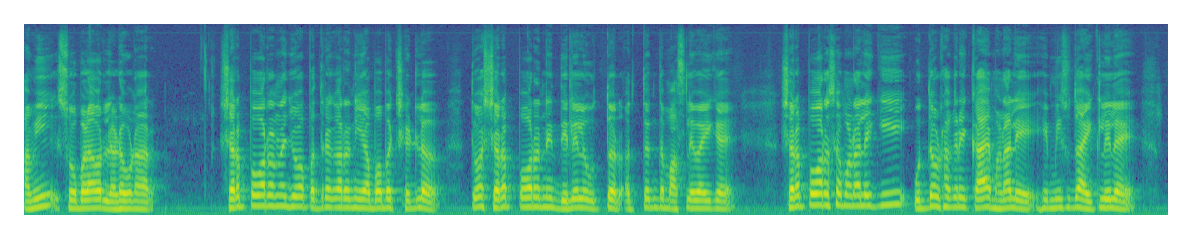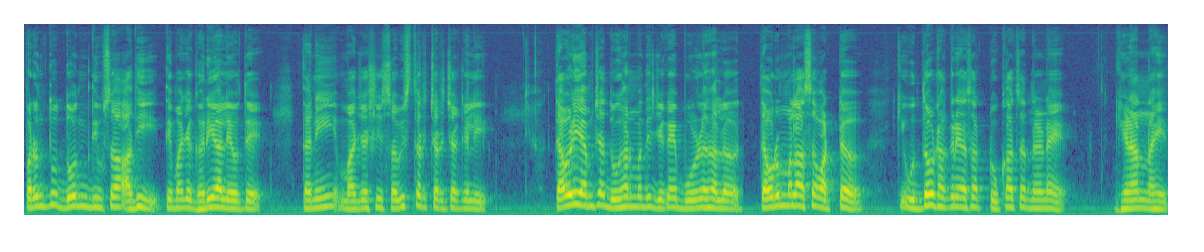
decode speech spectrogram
आम्ही स्वबळावर लढवणार. शरद पवारांना जेव्हा पत्रकारांनी याबाबत छेडलं तेव्हा शरद पवारांनी दिलेलं उत्तर अत्यंत मासलेवाईक आहे. शरद पवार असं म्हणाले की उद्धव ठाकरे काय म्हणाले हे मी सुद्धा ऐकलेलं आहे. परंतु दोन दिवसाआधी ते माझ्या घरी आले होते. त्यांनी माझ्याशी सविस्तर चर्चा केली. त्यावेळी आमच्या दोघांमध्ये जे काही बोलणं झालं त्यावरून मला असं वाटतं की उद्धव ठाकरे असा टोकाचा निर्णय घेणार नाहीत.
